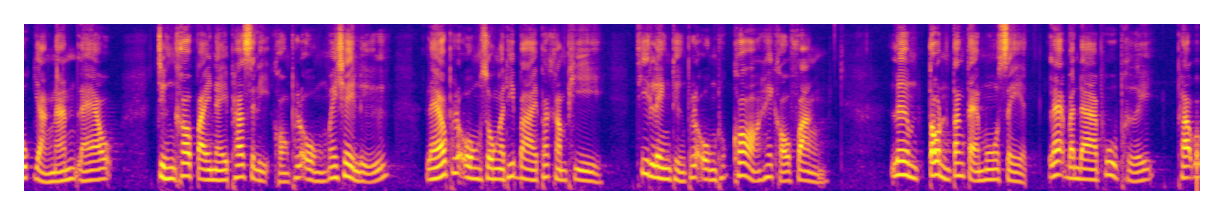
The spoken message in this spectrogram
ทุกข์อย่างนั้นแล้ว จึงเข้าไปในพระสิริของพระองค์ไม่ใช่หรือ แล้วพระองค์ทรงอธิบายพระคัมภีร์ ที่เล็งถึงพระองค์ทุกข้อให้เขาฟัง เริ่มต้นตั้งแต่โมเสสและบรรดาผู้เผยพระว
